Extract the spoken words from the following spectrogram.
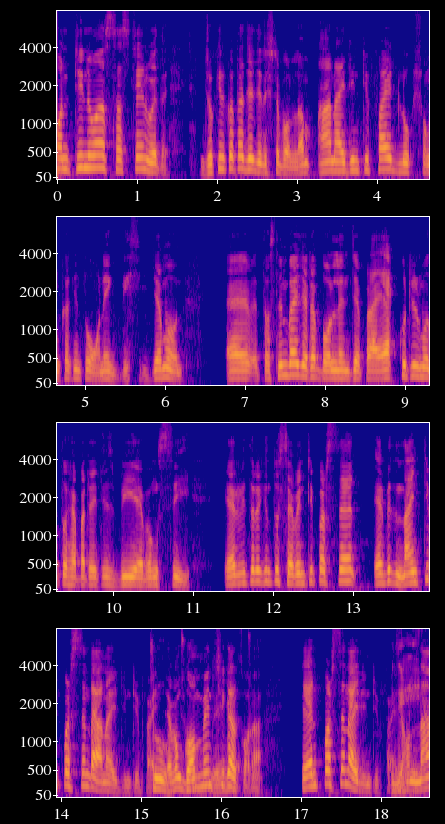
কন্টিনিউয়াস সাস্টেইন ওয়েতে ঝুঁকির কথা যে জিনিসটা বললাম আনআইডেন্টিফাইড লোক সংখ্যা কিন্তু অনেক বেশি। যেমন তসলিম ভাই যেটা বললেন যে প্রায় এক কোটির মতো হ্যাপাটাইটিস বি এবং সি এর ভিতরে কিন্তু সেভেন্টি পার্সেন্ট এর ভিতরে নাইনটি পার্সেন্ট আনআইডেন্টিফাইড এবং গভর্নমেন্ট স্বীকার করা। টেন পার্সেন্ট আইডেন্টিফাইড এখন না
